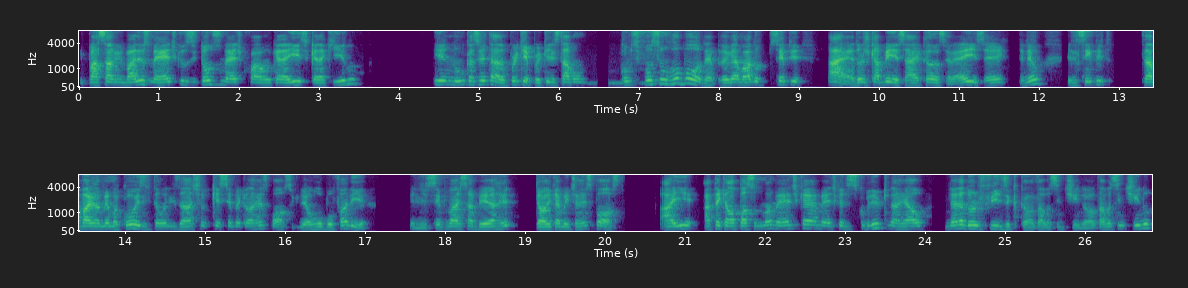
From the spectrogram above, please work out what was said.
E passava em vários médicos e todos os médicos falavam que era isso, que era aquilo, e nunca acertaram. Por quê? Porque eles estavam como se fosse um robô, né? Programado sempre, ah, é dor de cabeça, ah, é câncer, é isso, é, entendeu? Eles sempre trabalham a mesma coisa, então eles acham que é sempre aquela resposta, que nem um robô faria. Ele sempre vai saber, a teoricamente, a resposta. Aí, até que ela passou numa médica, e a médica descobriu que, na real, não era dor física que ela estava sentindo, ela estava sentindo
